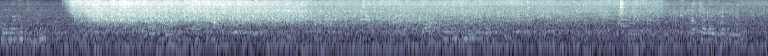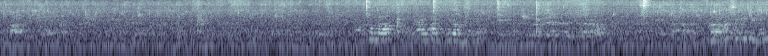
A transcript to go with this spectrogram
টমেটো দিলাম কাঁচা লঙ্কা দিলাম কাঁচা লঙ্কা লঙ্কার গুঁড়ো দিলাম মটরশুঁটি দিলাম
